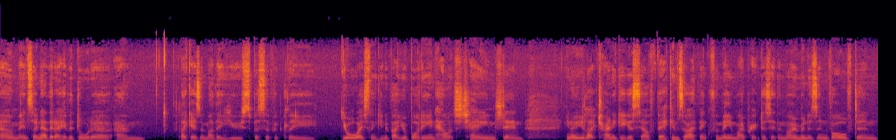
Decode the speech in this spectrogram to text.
Um, and so now that I have a daughter, um, like as a mother, you specifically, you're always thinking about your body and how it's changed and you know, you're like trying to get yourself back. And so I think for me, my practice at the moment is involved in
